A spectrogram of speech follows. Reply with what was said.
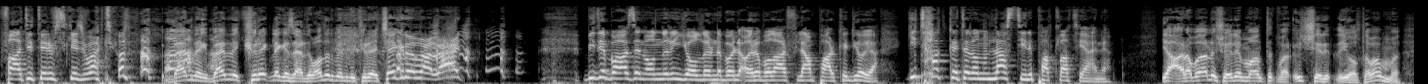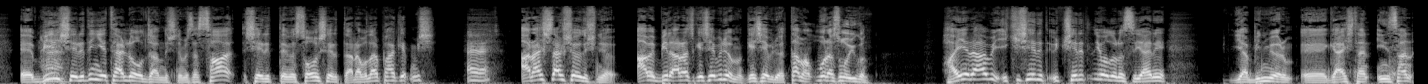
Fatih Terim skeci var diyorlar. Ben de ben de kürekle gezerdim alır böyle bir küreğe çekilin lan lan. bir de bazen onların yollarına böyle arabalar falan park ediyor ya. Git hakikaten onun lastiğini patlat yani. Ya arabalarda şöyle bir mantık var. Üç şeritli yol tamam mı? E, bir He. şeridin yeterli olacağını düşünüyor. Mesela sağ şeritte ve sol şeritte arabalar park etmiş. Evet. Araçlar şöyle düşünüyor. Abi bir araç geçebiliyor mu? Geçebiliyor. Tamam burası uygun. Hayır abi iki şerit, üç şeritli yol orası. Yani ya bilmiyorum e, gerçekten insan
